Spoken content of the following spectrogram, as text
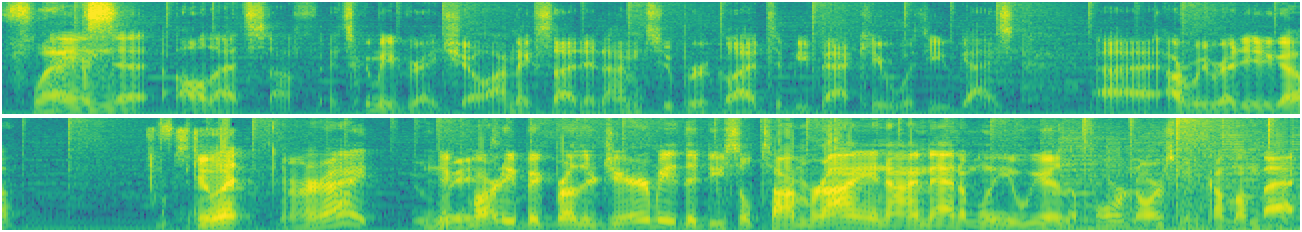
flex. And uh, all that stuff. It's going to be a great show. I'm excited. I'm super glad to be back here with you guys. Uh, are we ready to go? Let's do it. All right. Nick it. Marty, Big Brother Jeremy, the Diesel Tom Ryan. I'm Adam Lee. We are the Four Norsemen. Come on back.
